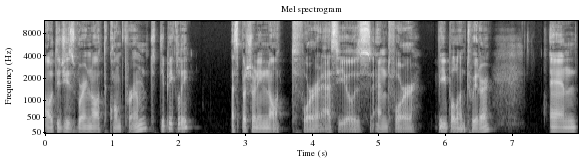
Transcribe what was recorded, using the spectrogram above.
outages were not confirmed typically, especially not for SEOs and for people on Twitter. And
